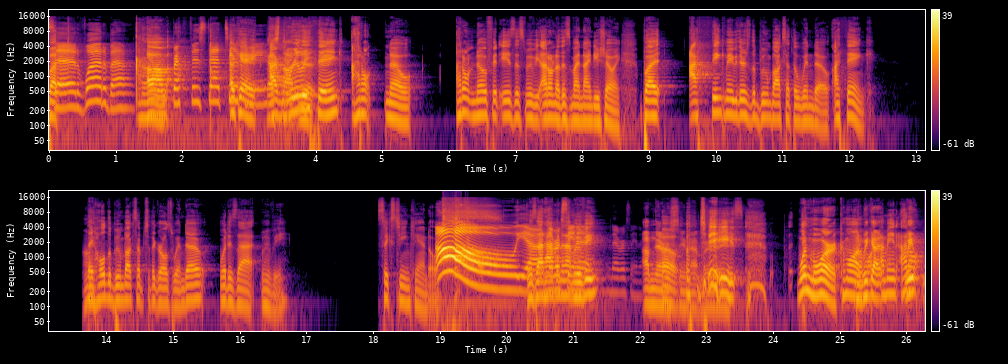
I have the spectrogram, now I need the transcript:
But- said, what about Um, breakfast at Tiffany's? Okay, That's I really it. think I don't know. I don't know if it is this movie. I don't know. This is my 90s showing, but I think maybe there's the boombox at the window. I think they hold the boombox up to the girl's window. What is that movie? 16 Candles. Oh, yeah. Does that I've happen in that movie? It. Never seen it. I've never Oh, seen that movie. jeez. One more. Come on. One we more. got. I mean, I we, don't- I we've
